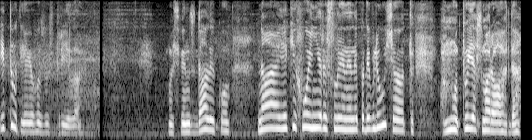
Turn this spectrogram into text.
І тут я його зустріла. Ось він здалеку. На які хвойні рослини не подивлюся, от, ну, туя смарагда.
